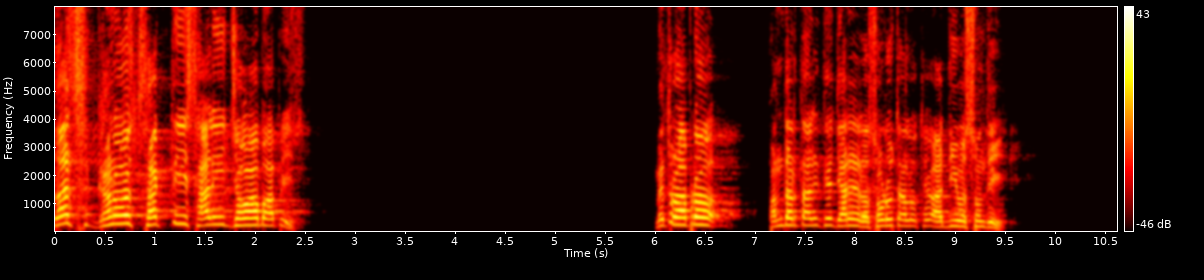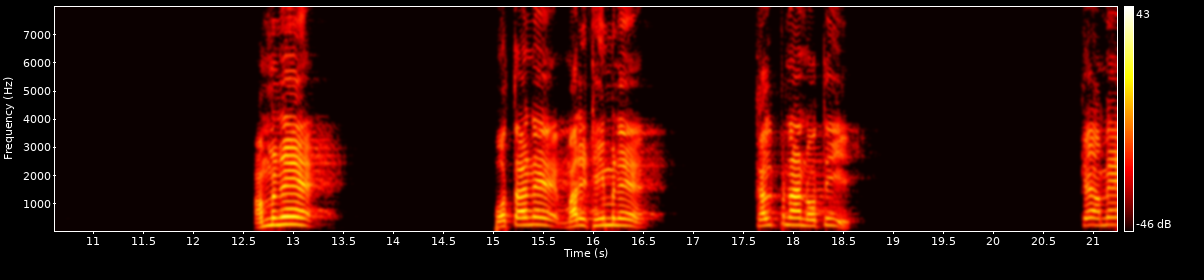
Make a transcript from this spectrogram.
દસ ગણો શક્તિશાળી જવાબ આપીશ. મિત્રો, આપણો પંદર તારીખે જ્યારે રસોડું ચાલુ થયું આ દિવસ સુધી, અમને પોતાને, મારી ટીમને કલ્પના નહોતી કે અમે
